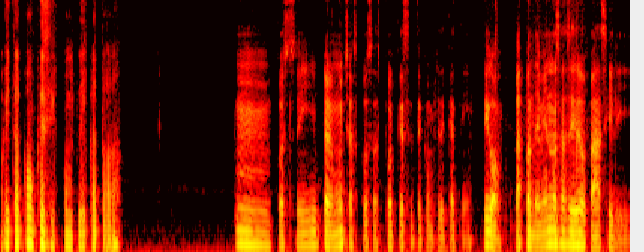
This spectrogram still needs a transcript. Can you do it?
Ahorita como que se complica todo. Mm, pues sí, pero muchas cosas. ¿Por qué se te complica a ti? Digo, la pandemia nos ha sido fácil y...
